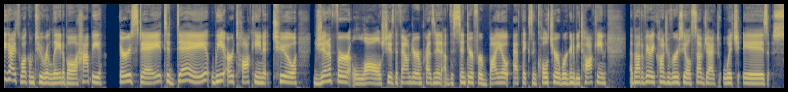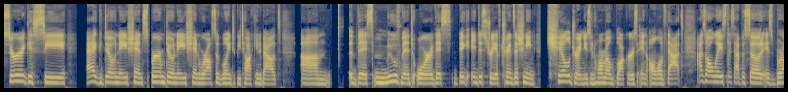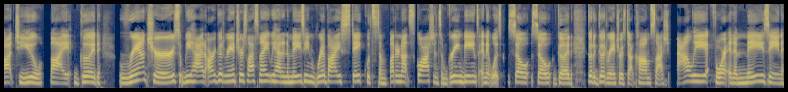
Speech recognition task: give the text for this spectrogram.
Hey guys, welcome to Relatable. Happy Thursday. Today, we are talking to Jennifer Lahl. She is the founder and president of the Center for Bioethics and Culture. We're going to be talking about a very controversial subject, which is surrogacy, egg donation, sperm donation. We're also going to be talking about um, this movement or this big industry of transitioning children using hormone blockers and all of that. As always, this episode is brought to you by Good Ranchers. We had our Good Ranchers last night. We had an amazing ribeye steak with some butternut squash and some green beans, and it was so, so good. Go to goodranchers.com slash Allie for an amazing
